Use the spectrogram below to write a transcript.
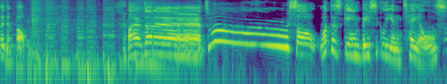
I oh. I have done it! Woo! So, what this game basically entails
